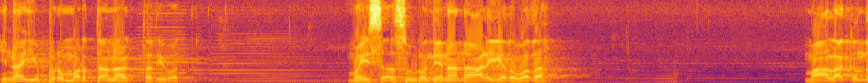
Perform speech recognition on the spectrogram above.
ಇನ್ನ ಇಬ್ಬರು ಮರ್ದಾನ ಆಗ್ತದೆ ಇವತ್ತು. ಮೈಸಾಸೂರಂದ ದಿನ ನಾಳೆಗೆ ಅದ. ಮಾಲಾಕಂದ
